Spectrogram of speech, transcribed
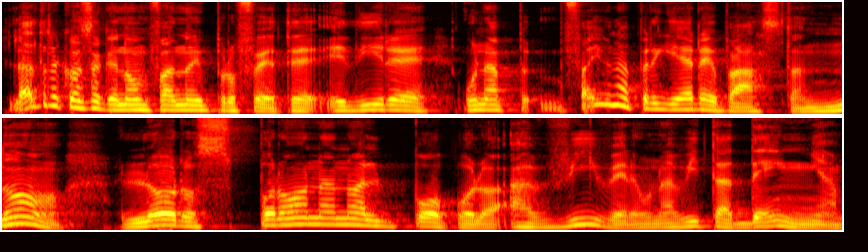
L'altra cosa che non fanno i profeti è dire una, fai una preghiera e basta. No, loro spronano al popolo a vivere una vita degna,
